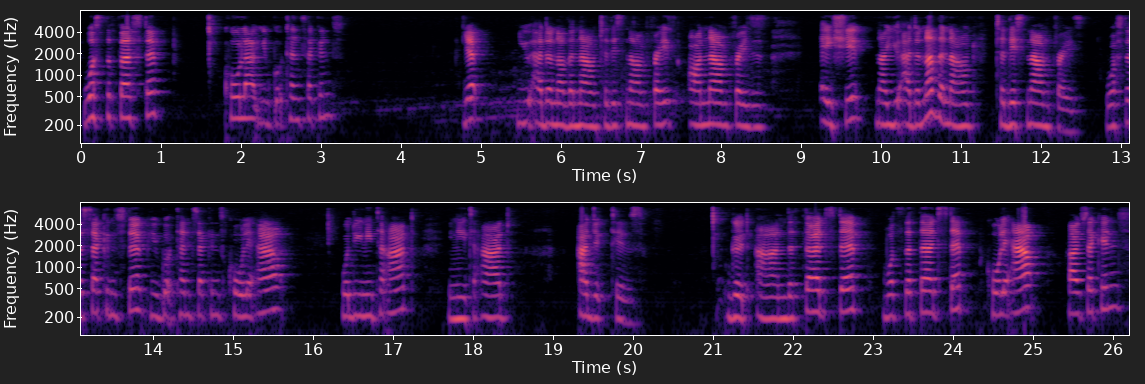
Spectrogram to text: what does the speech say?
What's the first step? Call out, you've got 10 seconds. Yep, you add another noun to this noun phrase. Our noun phrase is a shit. Now you add another noun to this noun phrase. What's the second step? You've got 10 seconds, call it out. What do you need to add? You need to add adjectives. Good. And the third step, what's the third step? Call it out. Five seconds.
